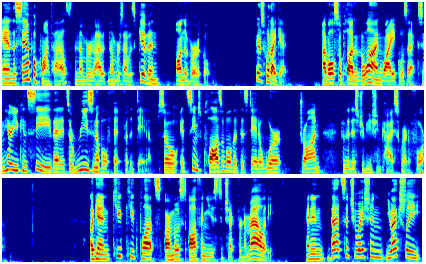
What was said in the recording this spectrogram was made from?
and the sample quantiles, the number I, numbers I was given, on the vertical. Here's what I get. I've also plotted the line y equals x. And here you can see that it's a reasonable fit for the data. So it seems plausible that this data were drawn from the distribution chi-squared of 4. Again, QQ plots are most often used to check for normality. And in that situation, you actually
